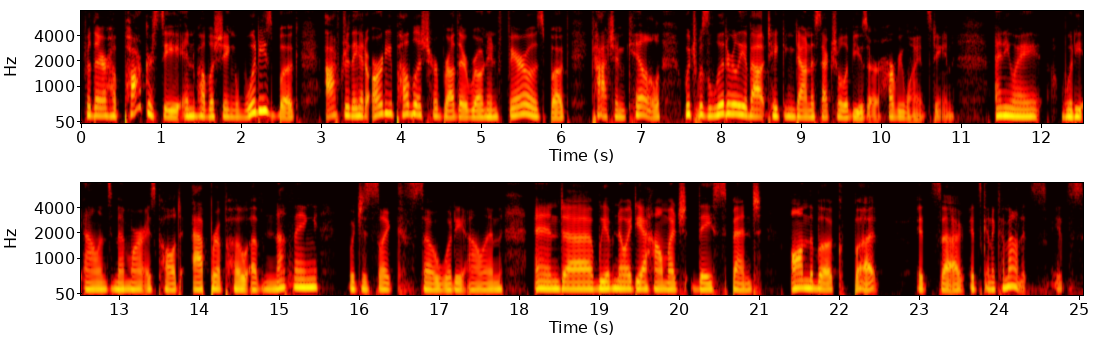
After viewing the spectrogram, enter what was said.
for their hypocrisy in publishing Woody's book after they had already published her brother Ronan Farrow's book, Catch and Kill, which was literally about taking down a sexual abuser, Harvey Weinstein. Anyway, Woody Allen's memoir is called Apropos of Nothing which is like so Woody Allen. And uh, we have no idea how much they spent on the book, but it's uh, it's gonna come out. It's it's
